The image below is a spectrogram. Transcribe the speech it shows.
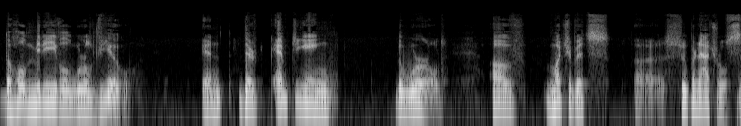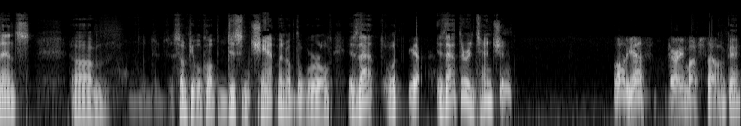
the whole medieval worldview. And they're emptying the world of much of its uh, supernatural sense. Um, some people call it the disenchantment of the world. Is that what? Yeah. Is that their intention? Well, yes, very much so. Okay.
